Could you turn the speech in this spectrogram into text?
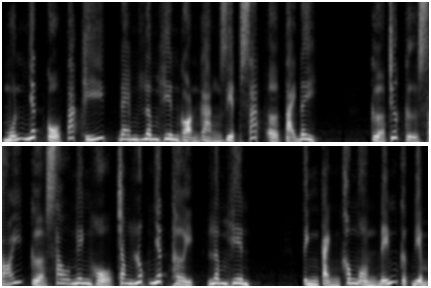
Muốn nhất cổ tác khí, đem Lâm Hiên gọn gàng diệt sát ở tại đây. Cửa trước cử sói, cửa sau nghênh hổ trong lúc nhất thời, Lâm Hiên. Tình cảnh không ổn đến cực điểm.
